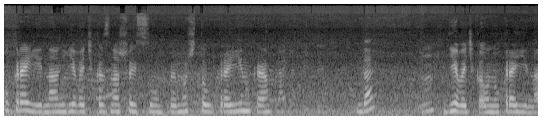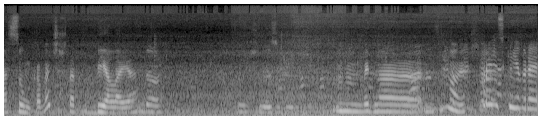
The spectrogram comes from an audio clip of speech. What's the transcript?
Україна, дівчинка з нашої сумки. Може, то українка. Да? Девочка, он Украина, сумка, бачиш, там белая. Да. Точно Видно, ну, український єврей.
